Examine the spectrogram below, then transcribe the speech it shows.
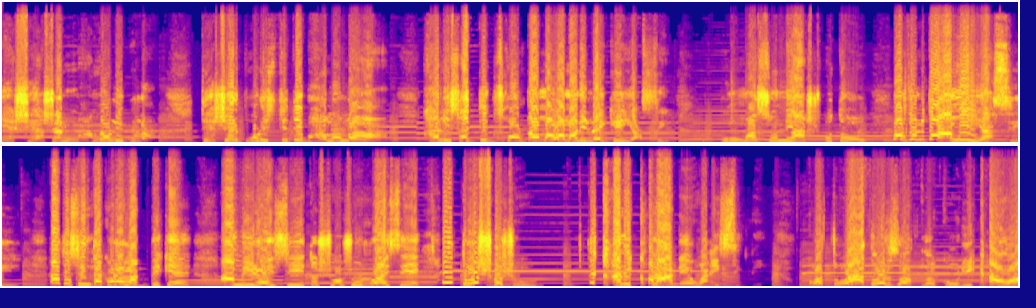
দেশে আসার নামও লিবো না দেশের পরিস্থিতি ভালো না। খালি সাদ্দিক ঝড়টা মারামারি লাগেই আছে। বৌমার জন্য আসব তো, ওর জন্য তো আমিই আছি। এত চিন্তা করা লাগবে কে? আমি রয়েছি, তোর শ্বশুর রয়েছে তোর শ্বশুর। তুই খানিকক্ষণ আগেও আইছিলি কত আদর যত্ন করি, খাওয়া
